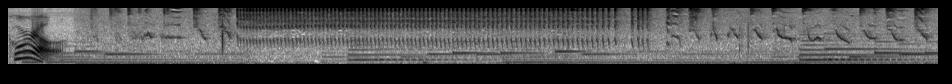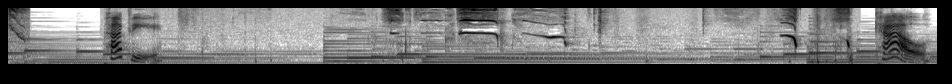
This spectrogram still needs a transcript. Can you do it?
Squirrel. Puppy. Cow.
